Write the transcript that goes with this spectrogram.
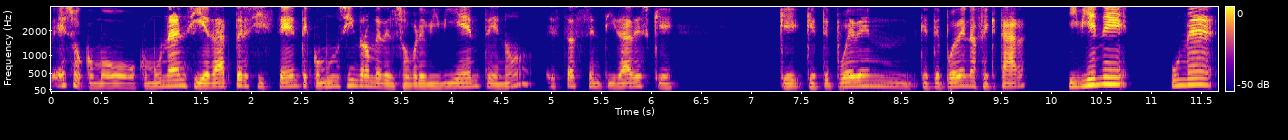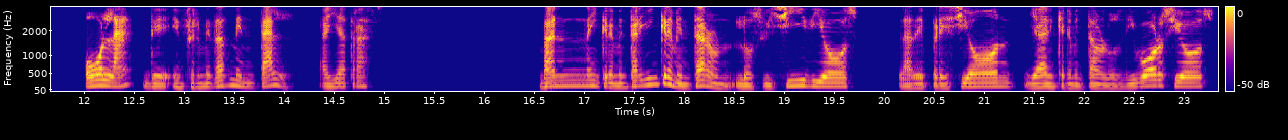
eso, como, como una ansiedad persistente, como un síndrome del sobreviviente, ¿no? Estas entidades que, que, que te, pueden, que te pueden afectar y viene una ola de enfermedad mental ahí atrás. Van a incrementar, y incrementaron los suicidios, la depresión, ya incrementaron los divorcios,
